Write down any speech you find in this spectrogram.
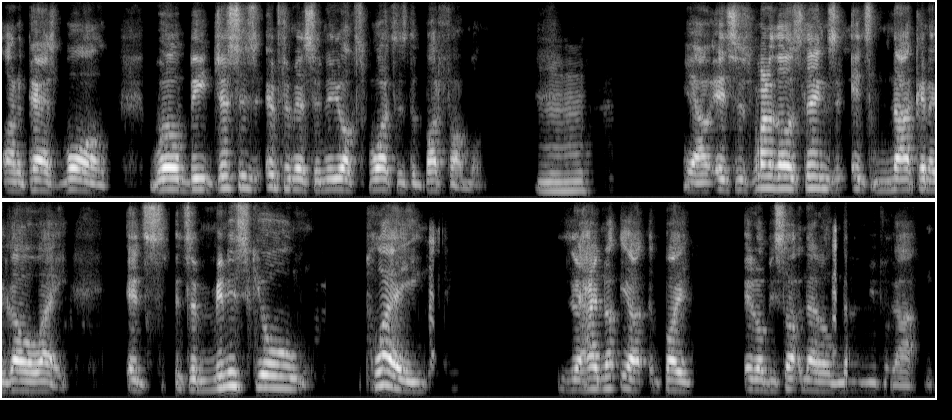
on a pass ball will be just as infamous in New York sports as the butt fumble. Mm-hmm. You know, it's just one of those things. It's not going to go away. It's it's a minuscule play that had not, yeah, but it'll be something that'll never be forgotten.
